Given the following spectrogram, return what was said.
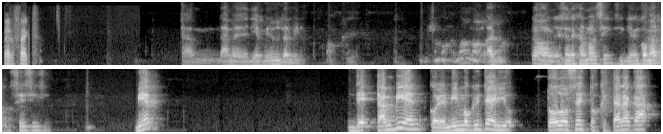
Perfecto. dame 10 minutos y termino. No, es el Germán, sí, si quieren comer. Sí, sí, sí. Bien. también, con el mismo criterio, todos estos que están acá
